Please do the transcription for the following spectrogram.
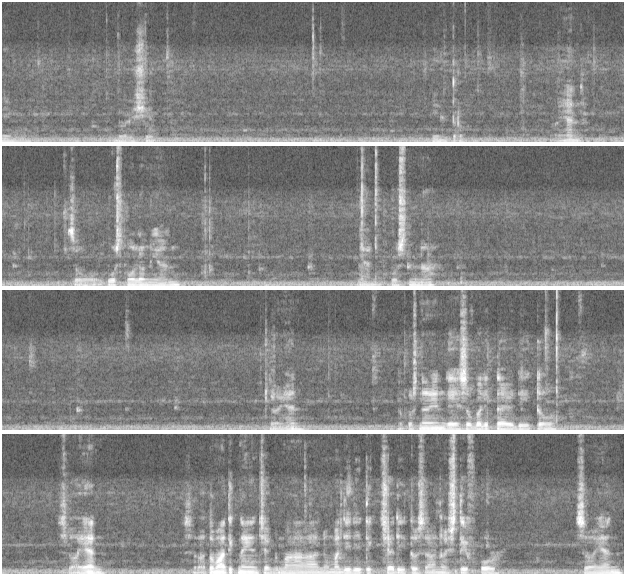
Membership intro. ayan so post mo lang yan. Yan post mo na. So ayan. Tapos na yan guys. So balik tayo dito. So ayan. So automatic na yan siya ma, ano, madidetect siya dito sa ano step 4 so ayan.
